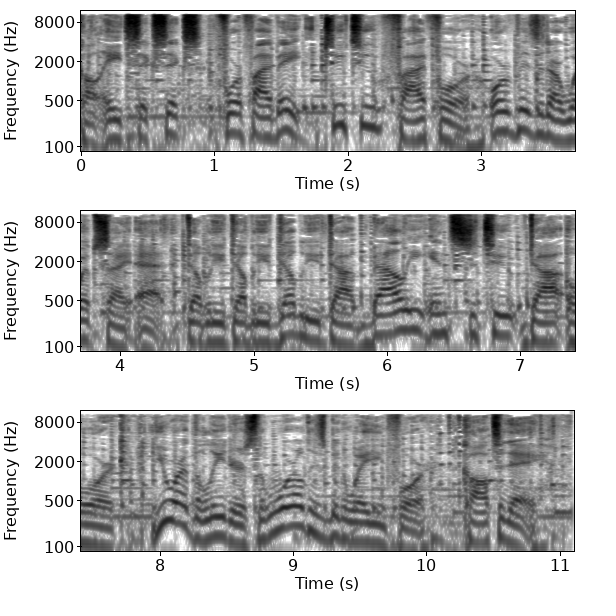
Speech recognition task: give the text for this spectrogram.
Call 866 458 2254 or visit our website at www.baliinstitute.org. You are the the world has been waiting for. Call today.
